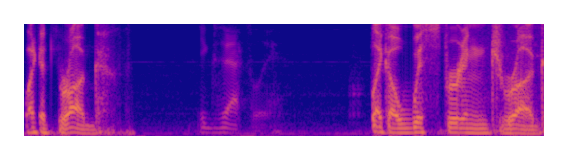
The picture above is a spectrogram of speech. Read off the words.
Like a drug. Exactly. Like a whispering drug.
